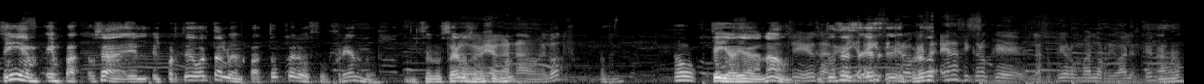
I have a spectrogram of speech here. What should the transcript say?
sí, em- empa- o sea, el, el partido de vuelta lo empató, pero sufriendo. El 0-0 Pero se había ganado en el otro. No, Sí, ya había ganado. Sí, o sea, Entonces, ahí, ahí es- sí eh, creo que esa, esa sí creo que la sufrieron más los rivales que él. Ajá.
